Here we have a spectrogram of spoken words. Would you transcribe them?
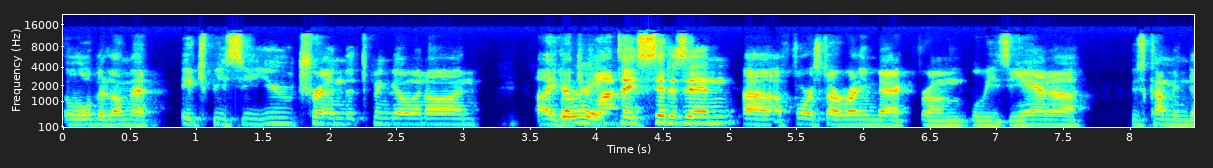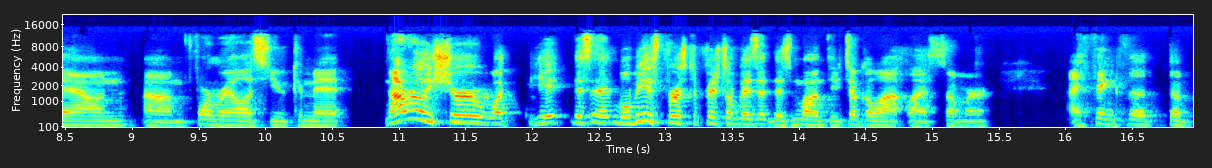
a little bit on that HBCU trend that's been going on. Uh, you got Javante Citizen, uh, a four-star running back from Louisiana, who's coming down, um, former LSU commit. Not really sure what he, this will be his first official visit this month. He took a lot last summer. I think that the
